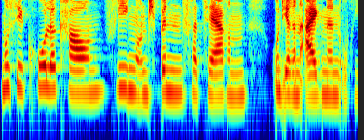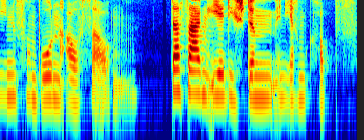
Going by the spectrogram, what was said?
muss sie Kohle kauen, Fliegen und Spinnen verzehren und ihren eigenen Urin vom Boden aufsaugen. Das sagen ihr die Stimmen in ihrem Kopf.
